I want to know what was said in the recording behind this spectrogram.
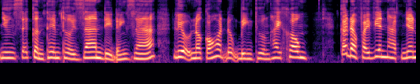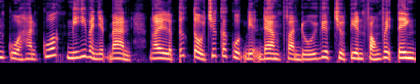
nhưng sẽ cần thêm thời gian để đánh giá liệu nó có hoạt động bình thường hay không. Các đặc phái viên hạt nhân của Hàn Quốc, Mỹ và Nhật Bản ngay lập tức tổ chức các cuộc điện đàm phản đối việc Triều Tiên phóng vệ tinh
